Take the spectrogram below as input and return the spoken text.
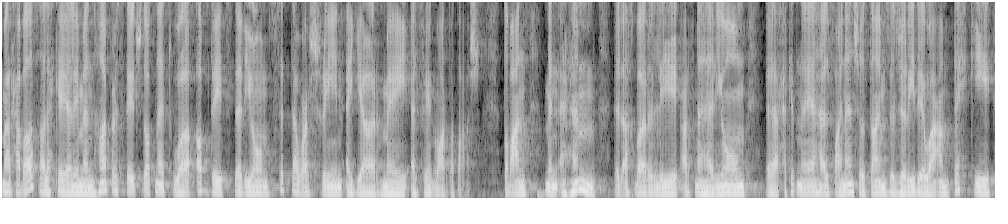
مرحبا صالح كيالي من hyperstage.net و updates لليوم 26 أيار May 2014 طبعا من أهم الأخبار اللي عرفناها اليوم آه، حكت لنا إياها ال Financial Times الجريدة وعم تحكي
